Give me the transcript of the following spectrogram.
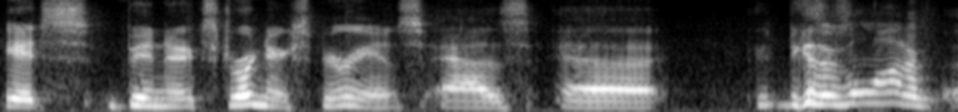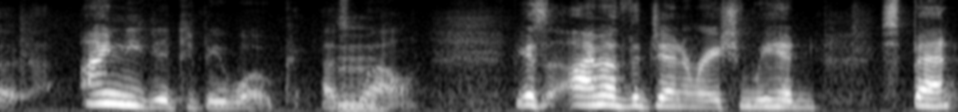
it's been an extraordinary experience as uh, because there's a lot of uh, I needed to be woke as well because I'm of the generation we had spent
